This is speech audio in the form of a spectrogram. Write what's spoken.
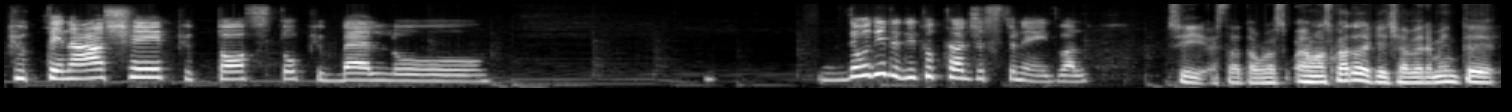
più tenace, più tosto, più bello devo dire di tutta la gestione Edwal. Sì, è stata una, è una squadra che ci ha veramente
